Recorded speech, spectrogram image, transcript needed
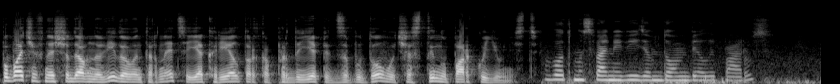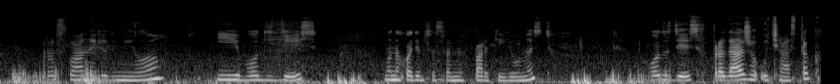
Побачив нещодавно відео в інтернеті, як ріелторка продає під забудову частину парку Юність. Вот мы с вами видим дом Белый парус. Руслан и Людмила. И вот здесь мы находимся с вами в парке Юность. Вот здесь в продаже участок.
